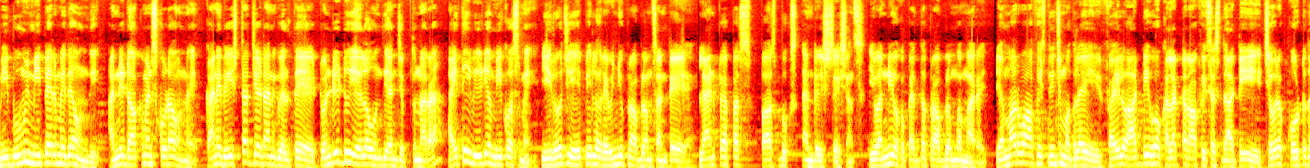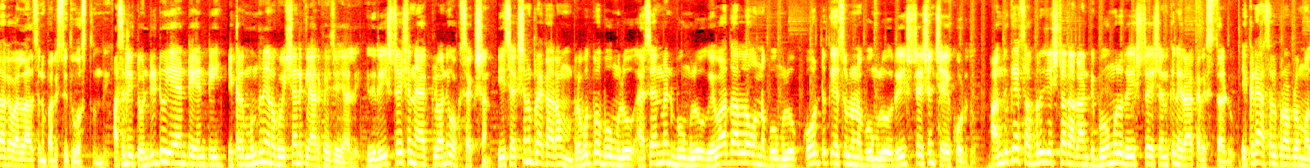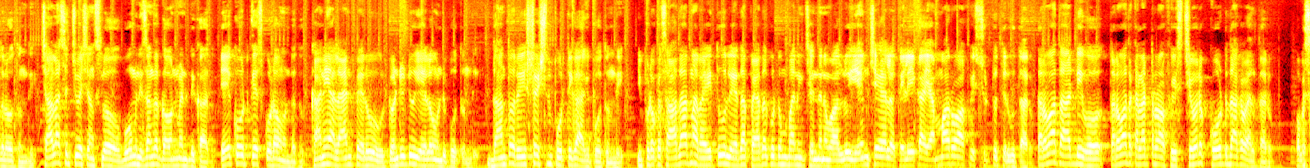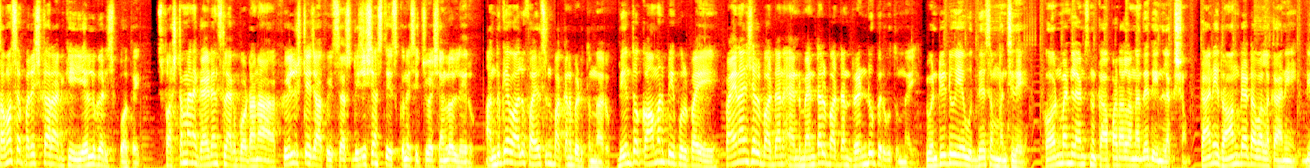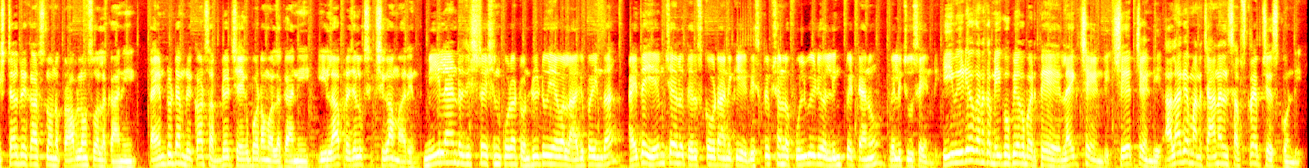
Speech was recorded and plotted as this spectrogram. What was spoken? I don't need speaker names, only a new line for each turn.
మీ భూమి మీ పేరు మీదే ఉంది. అన్ని డాక్యుమెంట్స్ కూడా ఉన్నాయి. కానీ రిజిస్టర్ చేయడానికి వెళ్తే ట్వంటీ టూ ఏలో ఉంది అని చెప్తున్నారా? అయితే ఈ వీడియో మీకోసమే. ఈ రోజు ఏపీలో రెవెన్యూ ప్రాబ్లమ్స్ అంటే land papers passbooks and registrations. ఇవన్నీ ఒక పెద్ద ప్రాబ్లమ్గా మారాయి. ఎంఆర్ఓ ఆఫీస్ నుంచి మొదలై ఫైల్ ఆర్డీఓ కలెక్టర్ ఆఫీసెస్ దాటి చివరి కోర్టు దాకా వెళ్ళాల్సిన పరిస్థితి వస్తుంది. అసలు ఈ ట్వంటీ టూ ఏ అంటే ఏంటి? ఇక్కడ ముందు నేను ఒక విషయాన్ని క్లారిఫై చేయాలి. ఇది రిజిస్ట్రేషన్ యాక్ట్లోని ఒక సెక్షన్. ఈ సెక్షన్ ప్రకారం ప్రభుత్వ భూములు అసైన్మెంట్ భూములు వివాదాల్లో ఉన్న భూములు కోర్టు కేసులు ఉన్న భూములు రిజిస్ట్రేషన్ చేయకూడదు. అందుకే సబ్ రిజిస్టర్ అలాంటి భూములు రిజిస్ట్రేషన్కి నిరాకరిస్తాడు. ఇక్కడే అసలు ప్రాబ్లం మొదలవుతుంది. చాలా సిచ్యువేషన్స్లో భూమి నిజంగా గవర్నమెంట్ ది కాదు. ఏ కోర్టు కేసు కూడా ఉండదు. కానీ ఆ ల్యాండ్ పేరు ట్వంటీ టూ ఏలో ఉండిపోతుంది. దాంతో రిజిస్ట్రేషన్ పూర్తిగా ఆగిపోతుంది. ఇప్పుడు ఒక సాధారణ రైతు లేదా పేద కుటుంబానికి చెందిన వాళ్ళు ఏం చేయాలో తెలియక ఎంఆర్ఓ ఆఫీస్ చుట్టూ తిరుగుతారు. తర్వాత ఆర్డీఓ తర్వాత కలెక్టర్ ఆఫీస్ చివరకు కోర్టు దాకా వెళ్తారు. ఒక సమస్య పరిష్కారానికి ఏళ్ళు గడిచిపోతాయి. స్పష్టమైన గైడెన్స్ లేకపోవటాన ఫీల్డ్ స్టేజ్ ఆఫీసర్స్ డిసిషన్స్ తీసుకునే సిచ్యువేషన్లో లేరు. అందుకే వాళ్ళు ఫైల్స్ను పక్కన పెడుతున్నారు. దీంతో common people pi financial burden and mental burden రెండూ పెరుగుతున్నాయి. ట్వంటీ టూ ఏ ఉద్దేశం మంచిదే? గవర్నమెంట్ ల్యాండ్స్ను కాపాడాలన్నదే దీని లక్ష్యం. కానీ రాంగ్ డేటా వల్ల కానీ డిజిటల్ రికార్డ్స్లో ఉన్న ప్రాబ్లమ్స్ వల్ల కానీ time to time records update చేయకపోవడం వల్ల కానీ ఇలా ప్రజలకు శిక్షగా మారింది. మీ ల్యాండ్ రిజిస్ట్రేషన్ కూడా ట్వంటీ టూ ఏ వల్ల ఆగిపోయిందా? అయితే ఏం చేయాలో తెలుసుకోవడానికి డిస్క్రిప్షన్లో ఫుల్ వీడియో లింక్ పెట్టాను వెళ్ళి చూసేయండి. ఈ వీడియో కనుక మీకు ఉపయోగపడితే లైక్ చేయండి షేర్ చేయండి అలాగే మన ఛానల్ సబ్స్క్రైబ్ చేసుకోండి.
